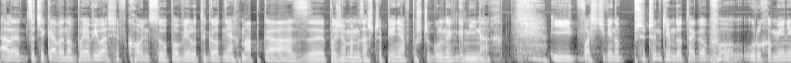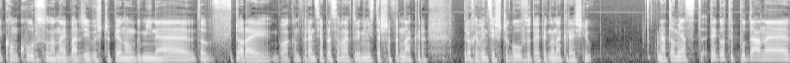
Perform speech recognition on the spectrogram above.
ale co ciekawe, no, pojawiła się w końcu po wielu tygodniach mapka z poziomem zaszczepienia w poszczególnych gminach. I właściwie no, przyczynkiem do tego było uruchomienie konkursu na najbardziej wyszczepioną gminę. To wczoraj była konferencja prasowa, na której minister Schafernaker trochę więcej szczegółów tutaj tego nakreślił. Natomiast tego typu dane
